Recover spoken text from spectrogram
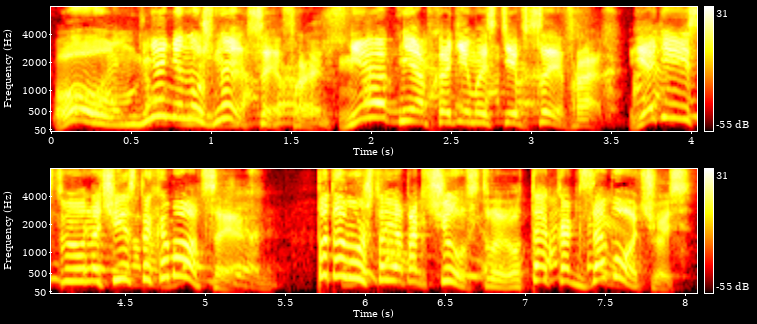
О, мне не нужны цифры. Нет необходимости в цифрах. Я действую на чистых эмоциях. Потому что я так чувствую, так как забочусь.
